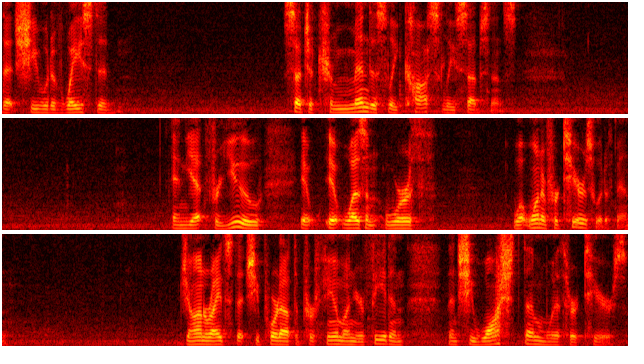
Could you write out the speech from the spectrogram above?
that she would have wasted such a tremendously costly substance. And yet, for you, it, it wasn't worth what one of her tears would have been. John writes that she poured out the perfume on your feet and then she washed them with her tears.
